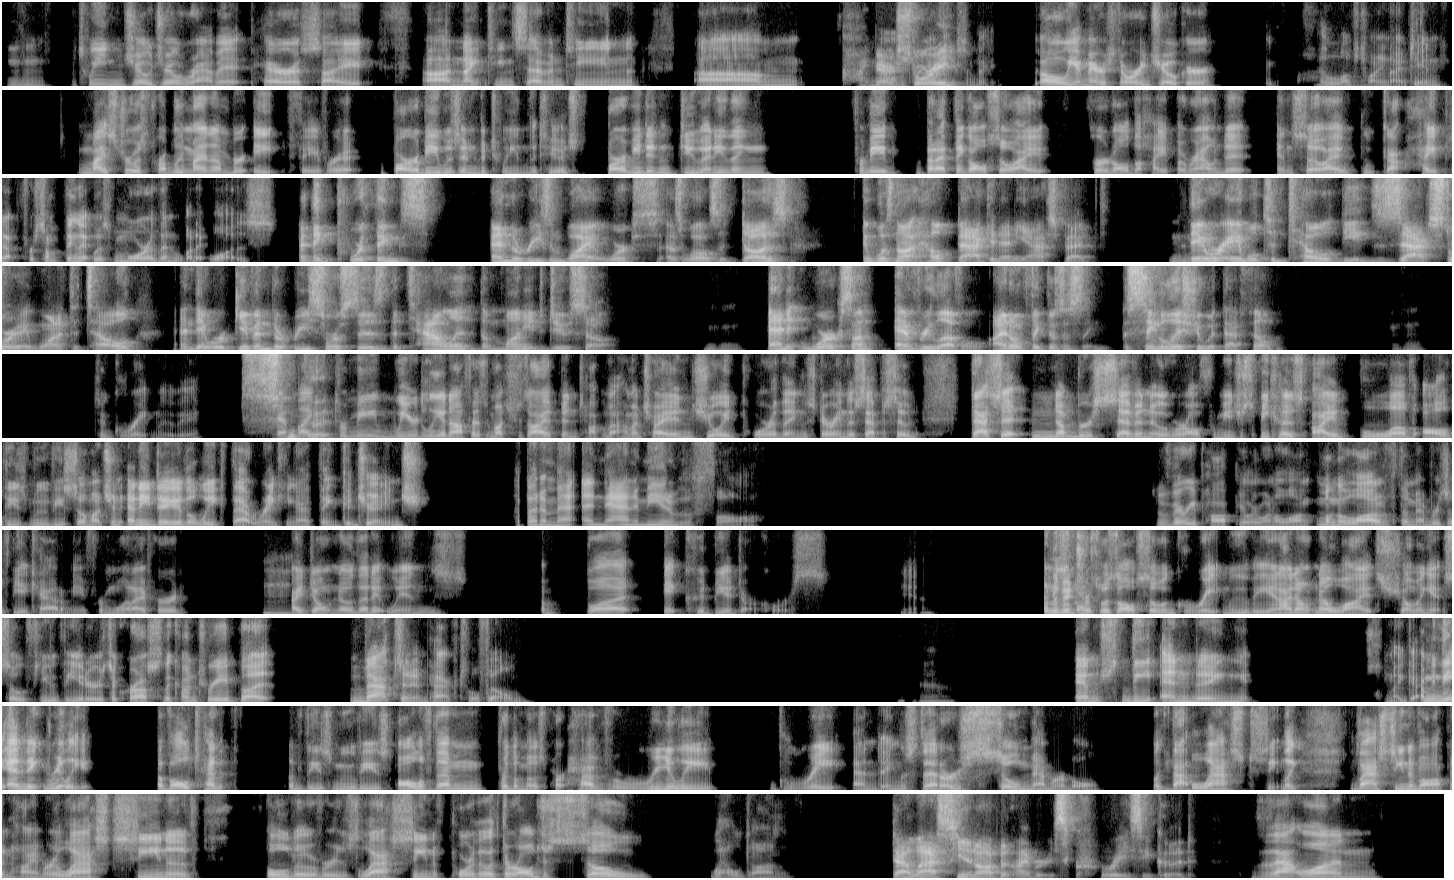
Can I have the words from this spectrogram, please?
Hmm Between Jojo Rabbit, Parasite, uh, 1917, um, oh, I know Marriage I'm Story. something. Oh yeah, Marriage Story, Joker. I love 2019. Maestro was probably my number eight favorite. Barbie was in between the two. Barbie didn't do anything for me, but I think also I heard all the hype around it, and so I got hyped up for something that was more than what it was. I think Poor Things, and the reason why it works as well as it does, it was not held back in any aspect. Mhm. They were able to tell the exact story they wanted to tell, and they were given the resources, the talent, the money to do so. Mhm. And it works on every level. I don't think there's a, sing- a single issue with that film. It's a great movie. So and like good. for me, weirdly enough, as much as I've been talking about how much I enjoyed Poor Things during this episode, that's at number seven overall for me, just because I love all of these movies so much. And any day of the week, that ranking I think could change. How about Ama- Anatomy of a Fall? A very popular one along among a lot of the members of the Academy, from what I've heard. Hmm. I don't know that it wins, uh, but it could be a dark horse. Yeah. Zone of So- Interest was also a great movie, and I don't know why it's showing at so few theaters across the country, but that's an impactful film. Yeah. and the ending. Oh my God. I mean, the ending really of all 10 of these movies, all of them, for the most part, have really great endings that are just so memorable. Like that mm-hmm. last scene, like last scene of Oppenheimer, last scene of Holdovers, last scene of Poor. They're like they're all just so well done. that last scene in Oppenheimer is crazy good. That one,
